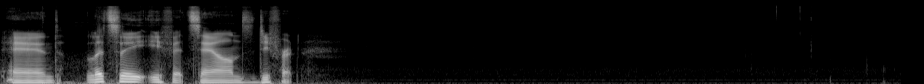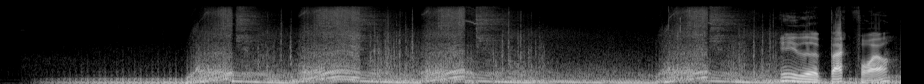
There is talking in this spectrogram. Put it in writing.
And Let's see if it sounds different. Hear the backfire.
